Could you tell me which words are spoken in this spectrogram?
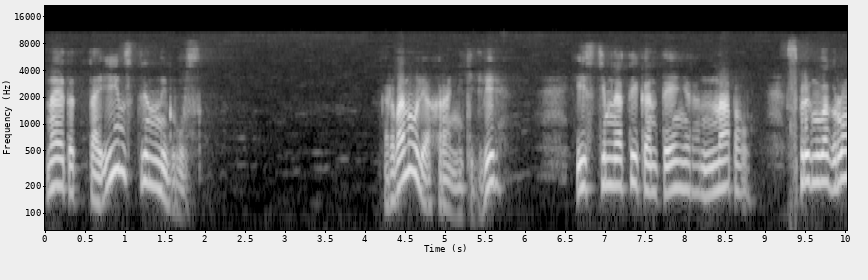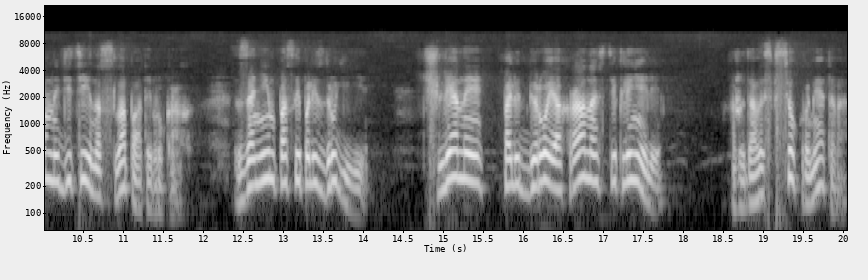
на этот таинственный груз». Рванули охранники дверь, из темноты контейнера на пол спрыгнул огромный детина с лопатой в руках. За ним посыпались другие. Члены политбюро и охрана стекленели. Ожидалось все, кроме этого.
